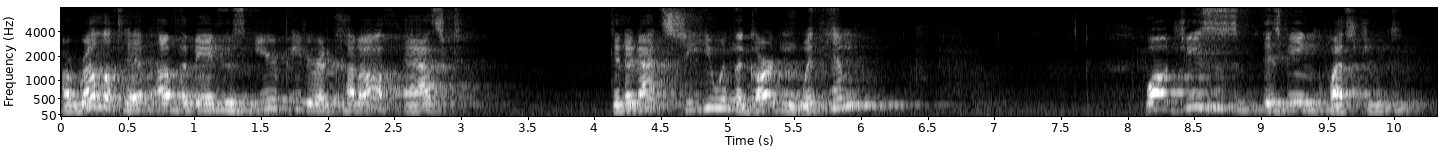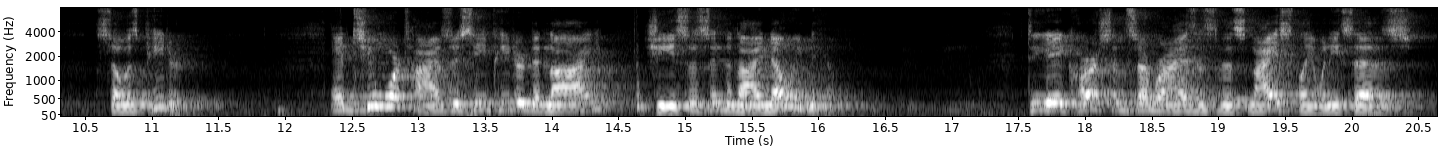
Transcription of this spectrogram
a relative of the man whose ear Peter had cut off, asked, Did I not see you in the garden with him? While Jesus is being questioned, so is Peter. And two more times we see Peter deny Jesus and deny knowing him. D.A. Carson summarizes this nicely when he says,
